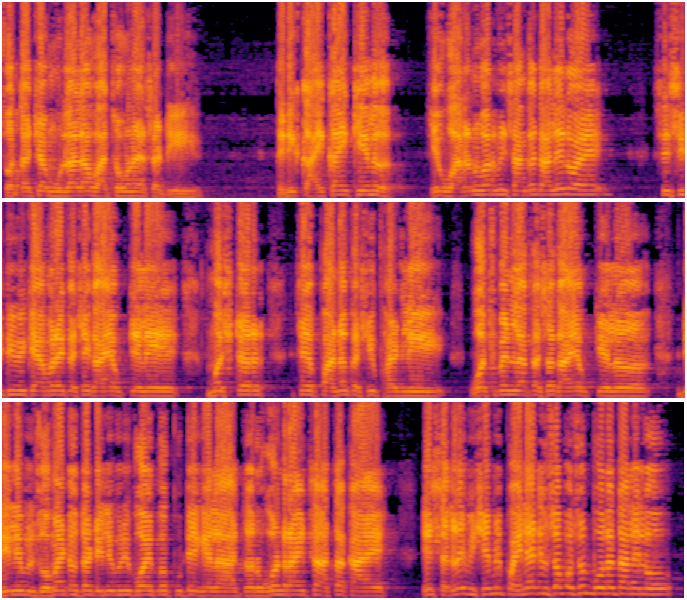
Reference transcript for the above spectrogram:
स्वतःच्या मुलाला वाचवण्यासाठी त्यांनी काय काय केलं हे वारंवार मी सांगत आलेलो आहे. सीसीटीव्ही कॅमेरे कसे गायब केले? मस्टरचे पानं कशी फाडली? वॉचमॅनला कसं गायब केलं? डिलिव्हरी झोमॅटोचा डिलिव्हरी बॉय मग कुठे गेला? तर रोहन रायचं आता काय? हे सगळे विषय मी पहिल्या दिवसापासून बोलत आलेलो.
